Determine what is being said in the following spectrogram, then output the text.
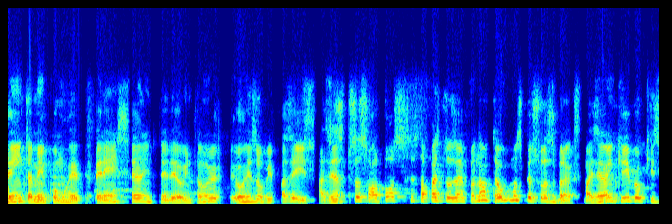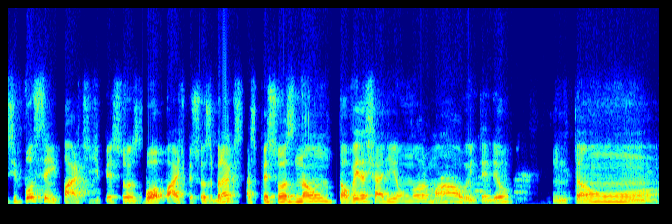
têm também como referência, entendeu? Então eu, eu resolvi fazer isso. Às vezes as pessoas falam, pô, você só faz pessoas brancas. Não, tem algumas pessoas brancas, mas é incrível que se fossem parte de pessoas, boa parte de pessoas brancas, as pessoas não, talvez achariam normal, entendeu? Então,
